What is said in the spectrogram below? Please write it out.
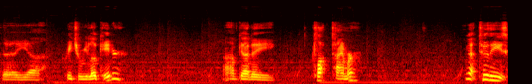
The uh, creature relocator. I've got a clock timer. I've got two of these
